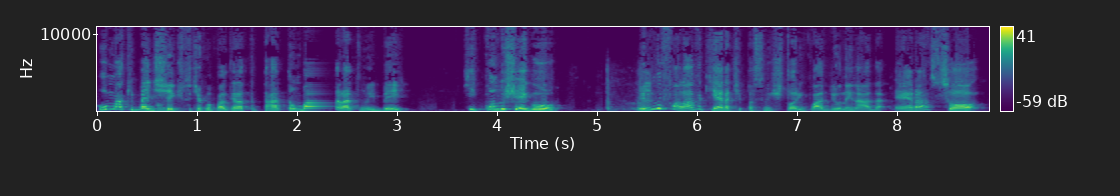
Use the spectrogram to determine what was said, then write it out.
O Macbeth Shakespeare tinha comprado que ela tava tão barato no eBay que quando chegou, ele não falava que era tipo assim, uma história em quadril nem nada. Era só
